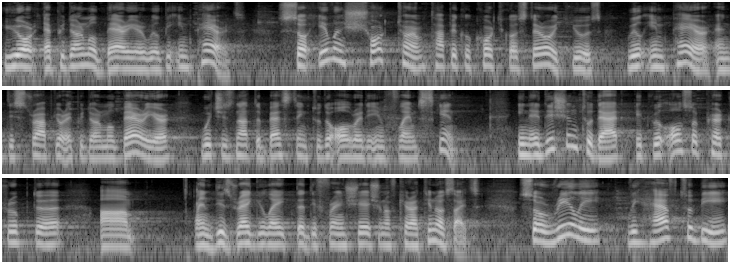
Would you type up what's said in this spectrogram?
your epidermal barrier will be impaired. So even short-term topical corticosteroid use will impair and disrupt your epidermal barrier, which is not the best thing to the already inflamed skin. In addition to that, it will also perturb the um, and dysregulate the differentiation of keratinocytes. So really, we have to be,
